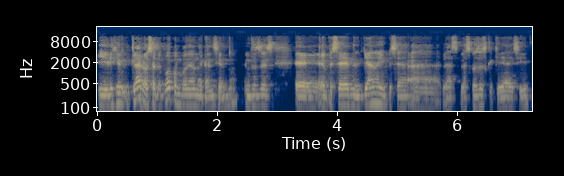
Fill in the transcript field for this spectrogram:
Y dije, claro, o sea, te puedo componer una canción, ¿no? Entonces eh, empecé en el piano y empecé a, las, las cosas que quería decir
